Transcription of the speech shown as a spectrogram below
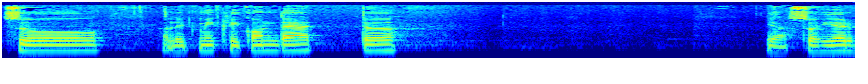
So let me click on that. Yeah so here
